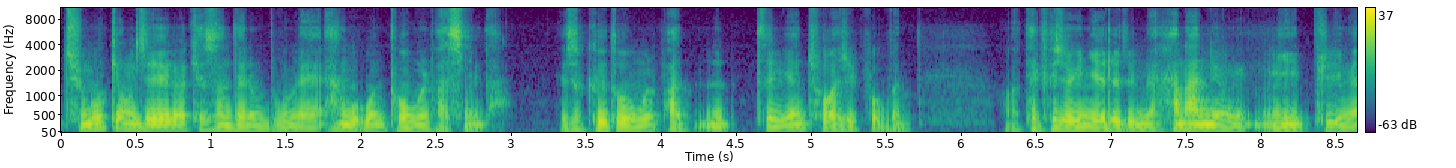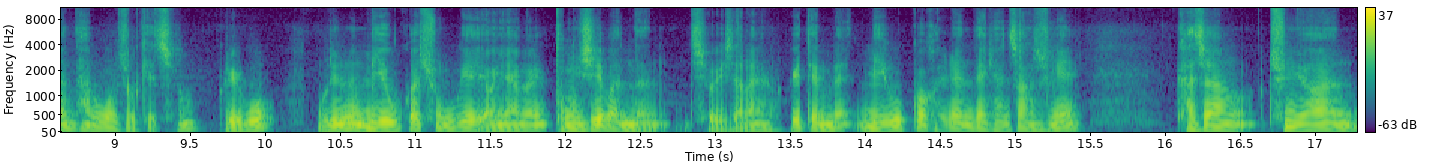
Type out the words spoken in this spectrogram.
중국 경제가 개선되는 부분에 한국은 도움을 받습니다. 그래서 그 도움을 받으면 좋아질 부분. 어, 대표적인 예를 들면 한한령이 풀리면 한국은 좋겠죠. 그리고 우리는 미국과 중국의 영향을 동시에 받는 지역이잖아요. 그렇기 때문에 미국과 관련된 현상 중에 가장 중요한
